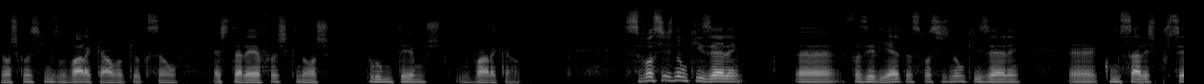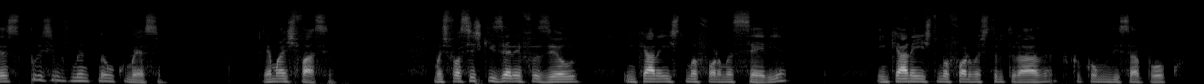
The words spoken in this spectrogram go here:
Nós conseguimos levar a cabo aquilo que são as tarefas que nós prometemos levar a cabo. Se vocês não quiserem uh, fazer dieta, se vocês não quiserem uh, começar este processo, por simplesmente não comecem. É mais fácil. Mas se vocês quiserem fazê-lo, encarem isto de uma forma séria, encarem isto de uma forma estruturada, porque, como disse há pouco,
